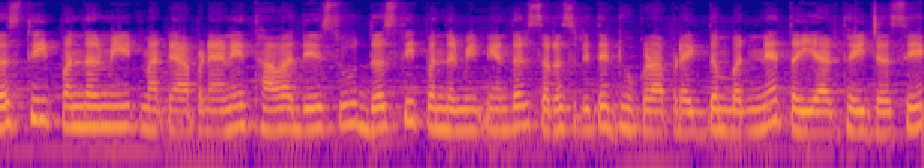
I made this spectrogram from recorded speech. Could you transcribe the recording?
દસથી પંદર મિનિટ માટે આપણે આને થવા દઈશું દસથી પંદર મિનિટની અંદર સરસ રીતે ઢોકળા આપણા એકદમ બનીને તૈયાર થઈ જશે.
